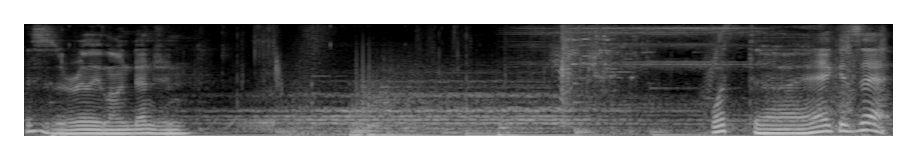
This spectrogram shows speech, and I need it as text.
This is a really long dungeon. What the heck is that?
